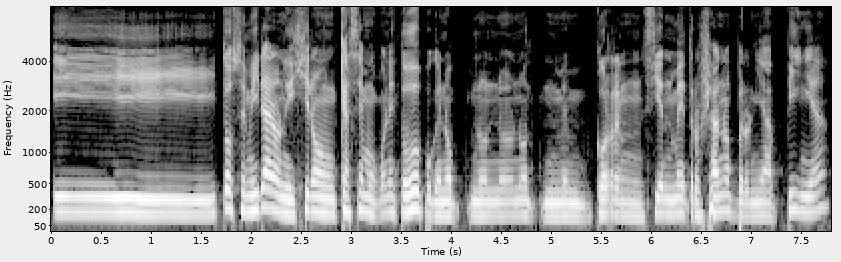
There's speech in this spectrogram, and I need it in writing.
y todos se miraron y dijeron, ¿qué hacemos con estos dos? Porque no, no, no, no me corren 100 metros llano, pero ni a piña.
